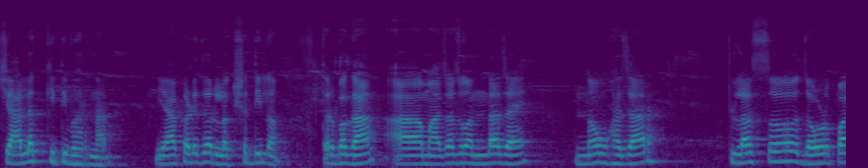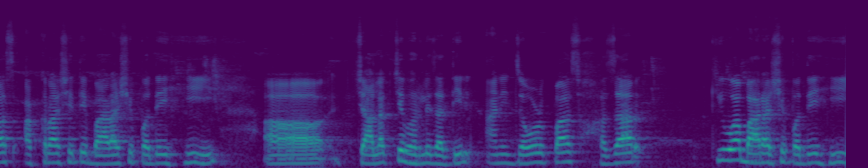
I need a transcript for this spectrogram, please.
चालक किती भरणार याकडे जर लक्ष दिलं तर बघा माझा जो अंदाज आहे नऊ हजार प्लस जवळपास अकराशे ते बाराशे पदे ही चालकचे भरले जातील आणि जवळपास हजार किंवा बाराशे पदे ही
